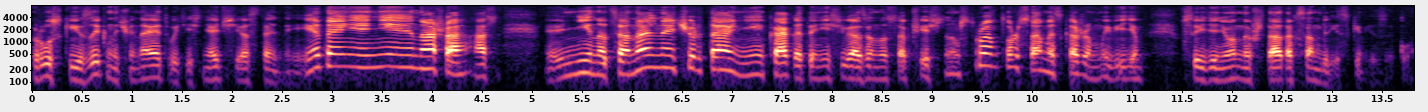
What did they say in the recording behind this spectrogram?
русский язык начинает вытеснять все остальные. Это не, не наша а ни национальная черта, ни как это не связано с общественным строем. То же самое, скажем, мы видим в Соединенных Штатах с английским языком.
